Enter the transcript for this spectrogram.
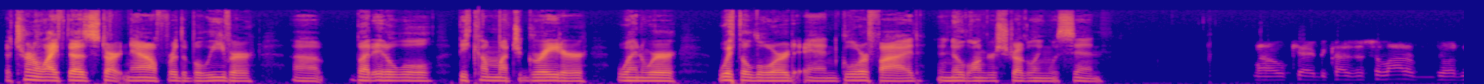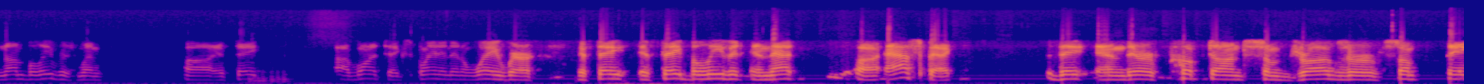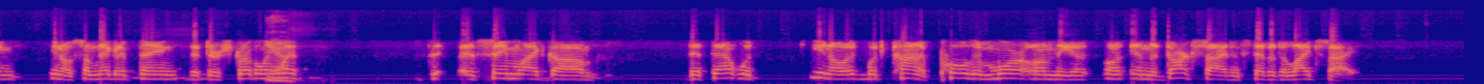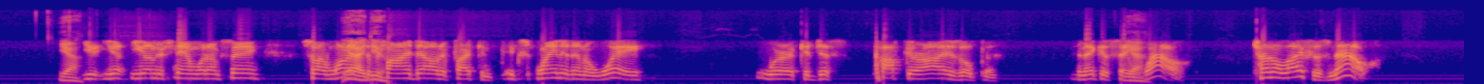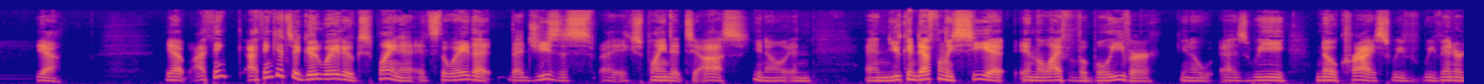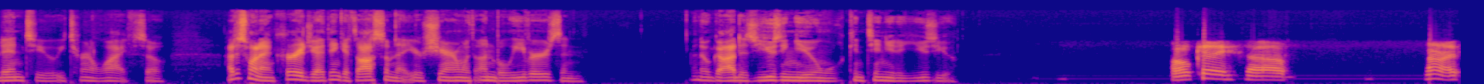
eternal life does start now for the believer, uh, but it will become much greater when we're with the Lord and glorified and no longer struggling with sin. Okay, because it's a lot of uh, non-believers when uh, if they I wanted to explain it in a way where if they if they believe it in that uh, aspect, they and they're hooked on some drugs or something, you know, some negative thing that they're struggling yeah. with. It seemed like um, that that would, you know, it would kind of pull them more on the uh, on, in the dark side instead of the light side. Yeah, you you, you understand what I'm saying? So I wanted yeah, to find out if I can explain it in a way where it could just pop their eyes open and they could say, yeah. "Wow, eternal life is now." Yeah. Yep, I think I think it's a good way to explain it. It's the way that that Jesus uh, explained it to us, you know, and and you can definitely see it in the life of a believer, you know, as we know Christ, we've we've entered into eternal life. So I just want to encourage you. I think it's awesome that you're sharing with unbelievers and I know God is using you and will continue to use you. Okay. Uh, all right.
